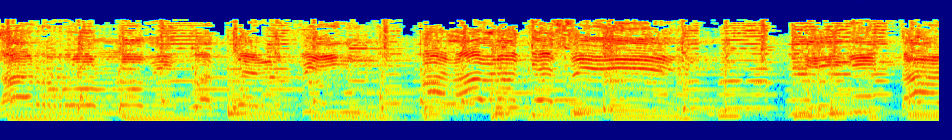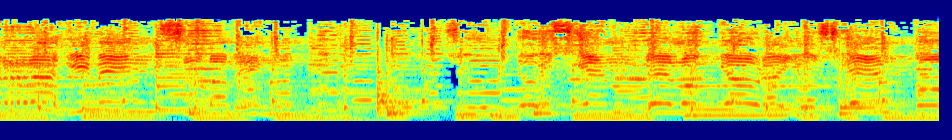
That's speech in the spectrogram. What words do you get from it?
Pizarro lo dijo hasta el fin, palabra que sí, mi guitarra gime en su lamento, y siente lo que ahora yo siento.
